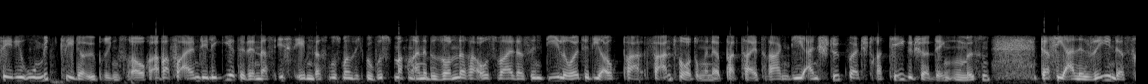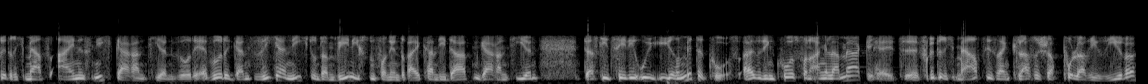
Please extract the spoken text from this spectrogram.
CDU-Mitglieder übrigens auch, aber vor allem Delegierte, denn das ist eben, das muss man sich bewusst machen, eine besondere Auswahl. Das sind die Leute, die auch Verantwortung in der Partei tragen, die ein Stück weit strategischer denken müssen, dass sie alle sehen, dass Friedrich Merz eines nicht garantieren würde. Er würde ganz sicher nicht und am wenigsten von den drei Kandidaten garantieren, dass die CDU ihren Mittekurs, also den Kurs von Angela Merkel hält. Äh, Friedrich Merz ist ein klassischer Polarisierer.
